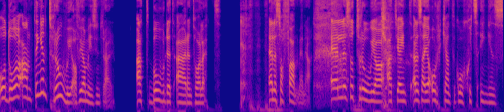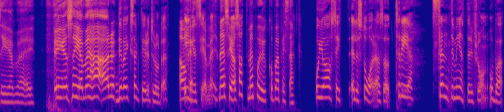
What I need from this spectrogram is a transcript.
Och då antingen tror jag, för jag minns ju inte det här, att bordet är en toalett. Eller soffan menar jag. Eller så tror jag att jag inte, eller så här, jag orkar inte gå, skits, ingen ser mig. Ingen ser mig här. Det var exakt det du trodde. Okej. Ingen ser mig. Nej så jag satte mig på huk och började pissa. Och jag sitter, eller står alltså tre centimeter ifrån och bara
